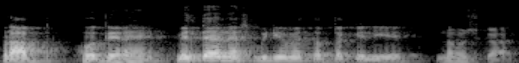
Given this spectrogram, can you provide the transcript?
प्राप्त होते रहें। मिलते हैं नेक्स्ट वीडियो में, तब तक के लिए नमस्कार।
